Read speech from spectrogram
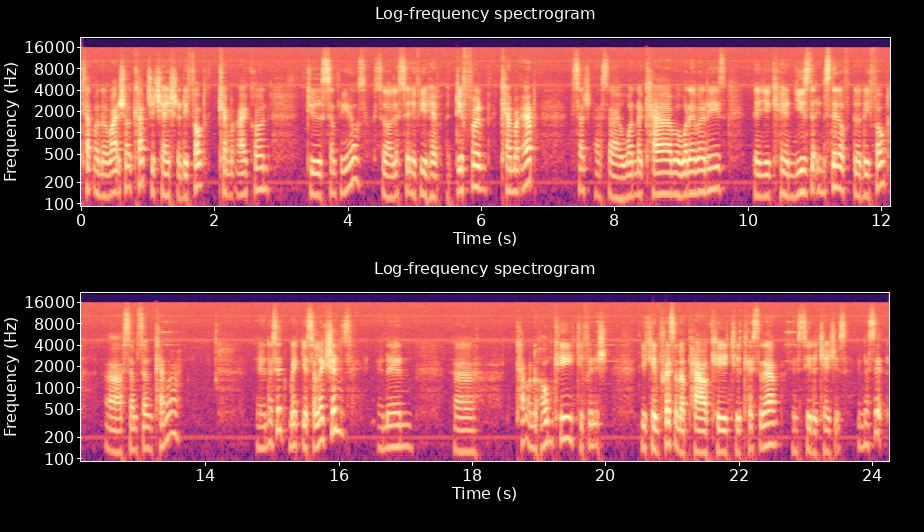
tap on the right shortcut to change the default camera icon to something else. So let's say if you have a different camera app such as a Wondercam or whatever it is then you can use that instead of the default uh, Samsung camera. And that's it. Make your selections and then uh, tap on the home key to finish. You can press on the power key to test it out and see the changes. And that's it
